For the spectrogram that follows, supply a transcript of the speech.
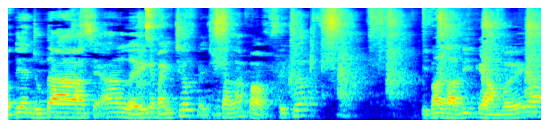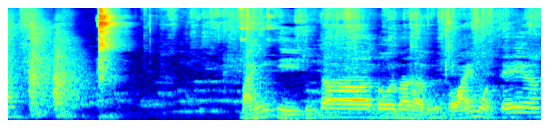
Đầu tiên chúng ta sẽ lấy cái bánh trước để chúng ta lắp vào phía trước. Thì bao giờ đi kèm với ờ, bánh thì chúng ta, tôi bao giờ cũng gói một cái ờ,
